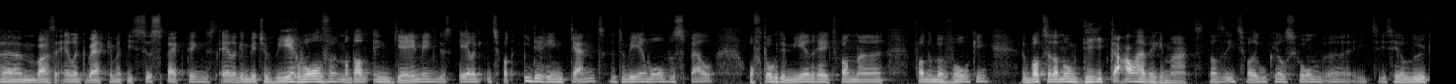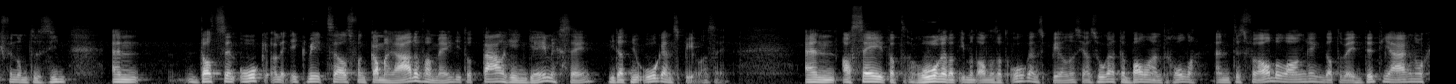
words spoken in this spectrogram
Um, waar ze eigenlijk werken met die suspecting. Dus eigenlijk een beetje weerwolven, maar dan in gaming. Dus eigenlijk iets wat iedereen kent, het weerwolvenspel. Of toch de meerderheid van, uh, van de bevolking. Wat ze dan ook digitaal hebben gemaakt. Dat is iets wat ik ook heel schoon, uh, iets, iets heel leuk vind om te zien. En dat zijn ook, ik weet zelfs van kameraden van mij, die totaal geen gamers zijn, die dat nu ook aan het spelen zijn. En als zij dat horen dat iemand anders dat ook aan het spelen ja, zo gaat de bal aan het rollen. En het is vooral belangrijk dat wij dit jaar nog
